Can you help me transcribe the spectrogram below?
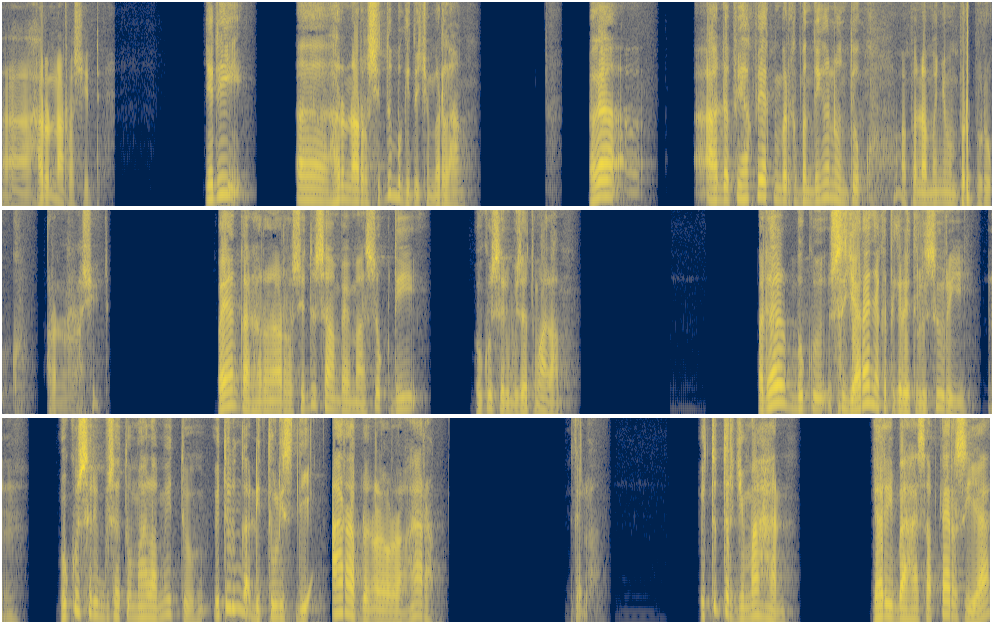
uh, Harun ar-Rasyid. Jadi uh, Harun ar-Rasyid itu begitu cemerlang maka ada pihak-pihak yang berkepentingan untuk apa namanya memperburuk Harun al-Rasyid. Bayangkan Harun al-Rasyid itu sampai masuk di buku Seribu Satu Malam. Padahal buku sejarahnya ketika ditelusuri, hmm. buku Seribu Satu Malam itu itu nggak ditulis di Arab dan oleh orang Arab. Gitu loh. Itu terjemahan dari bahasa Persia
